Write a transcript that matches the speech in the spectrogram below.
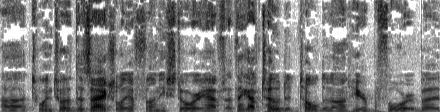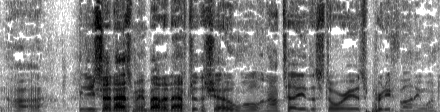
uh, 2012. That's actually a funny story. I've, I think I've told it told it on here before, but uh, you said ask me about it after the show, well, and I'll tell you the story. It's a pretty funny one.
